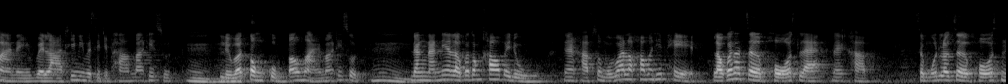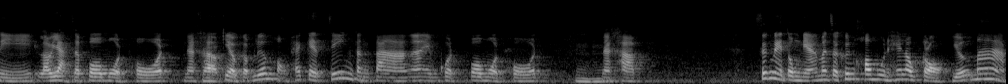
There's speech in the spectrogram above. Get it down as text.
มาในเวลาที่มีประสิทธิภาพมากที่สุด มหรือว่าตรงกลุ่มเป้าหมายมากที่สุด อืม ดังนั้นเนี่ยเราก็ต้องเข้าไปดูนะครับ สมมุติว่าเราเข้ามาที่เพจ เราก็จะเจอโพสต์แล้วนะครับ สมมุติเราเจอโพสต์นี้ เราอยากจะโปรโมทโพสต์นะครับครับ เกี่ยวกับเรื่องของแพคเกจจิ้งต่างๆอะเอ็มกดโปรโมทโพสต์อืมนะครับ ซึ่งในตรงเนี้ยมันจะขึ้นข้อมูลให้เรากรอกเยอะมาก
